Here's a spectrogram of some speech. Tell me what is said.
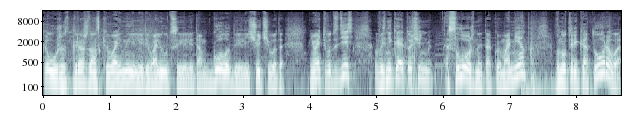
ужас гражданской войны или революции или там голода или еще чего-то. Понимаете, вот здесь возникает очень сложный такой момент, внутри которого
